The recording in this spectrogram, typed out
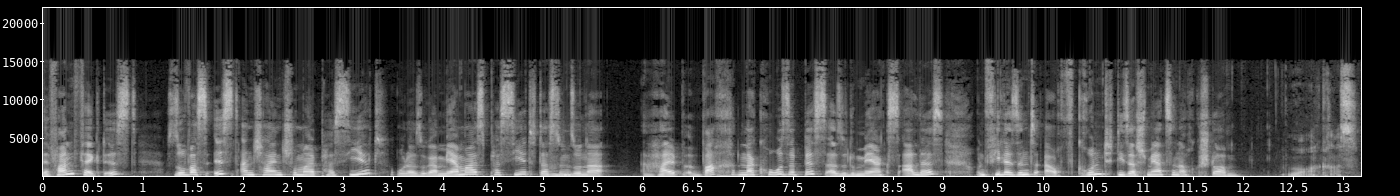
Der Fun Fact ist, sowas ist anscheinend schon mal passiert oder sogar mehrmals passiert, dass du in so einer Halbwachnarkose bist, also du merkst alles und viele sind aufgrund dieser Schmerzen auch gestorben. Boah, krass.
